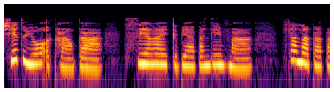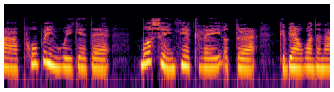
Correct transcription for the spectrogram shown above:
ရှေ့သူရောအခါက CRI ကြပြပန်းကိမှာ လှလှပပဖိုးပင်ဝေခဲ့တဲ့မိုးဆွေညှက်ကလေးအတွက်ကြပြဝဒနာ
